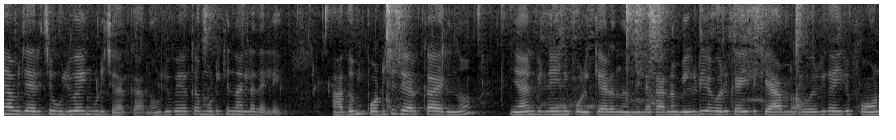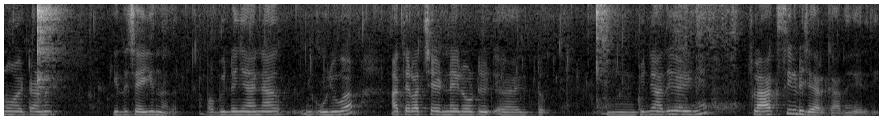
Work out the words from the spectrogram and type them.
ഞാൻ വിചാരിച്ച് ഉലുവയും കൂടി ചേർക്കാമായിരുന്നു. ഉലുവയൊക്കെ മുടിക്ക് നല്ലതല്ലേ? അതും പൊടിച്ച് ചേർക്കാമായിരുന്നു ഞാൻ പിന്നെ ഇനി പൊടിക്കാനും നിന്നില്ല. കാരണം വീഡിയോ ഒരു കയ്യിൽ ക്യാമ ഒരു കയ്യിൽ ഫോണുമായിട്ടാണ് ഇത് ചെയ്യുന്നത്. അപ്പോൾ പിന്നെ ഞാൻ ആ ഉലുവ ആ തിളച്ച എണ്ണയിലോട്ട് ഇട്ടു. പിന്നെ അത് കഴിഞ്ഞ് ഫ്ലാക്സ് സീഡ് ചേർക്കാമെന്ന് കരുതി.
